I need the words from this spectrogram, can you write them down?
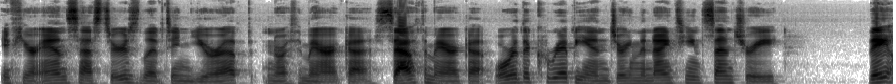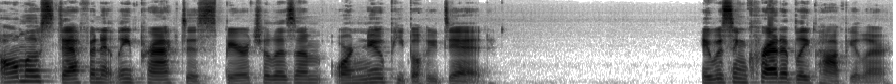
If your ancestors lived in Europe, North America, South America, or the Caribbean during the 19th century, they almost definitely practiced spiritualism or knew people who did. It was incredibly popular.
